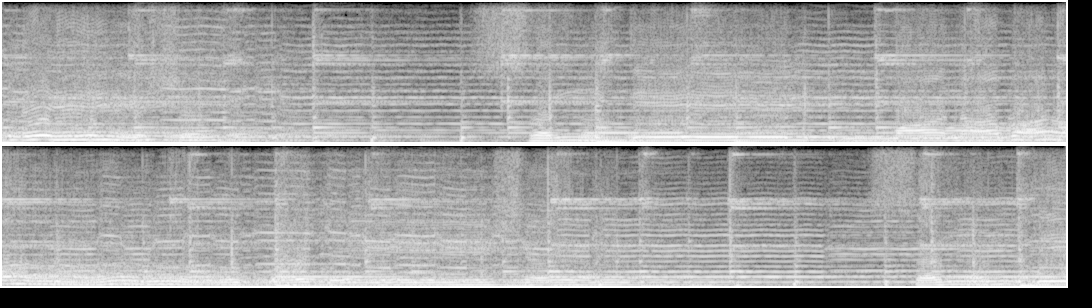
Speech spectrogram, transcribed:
क्लेश संती मानवा उपदेश संती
